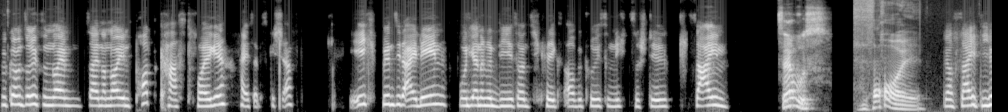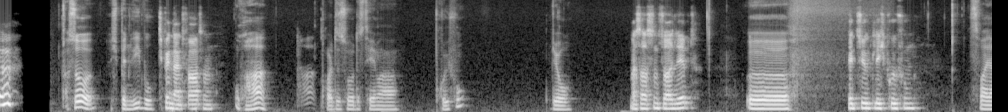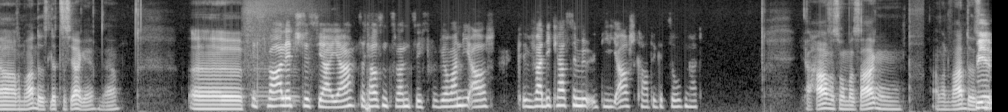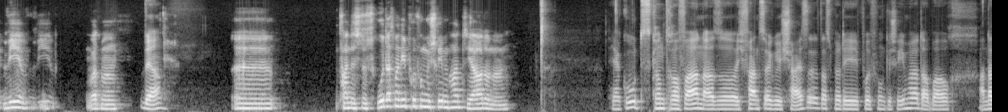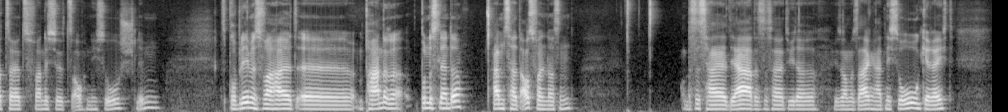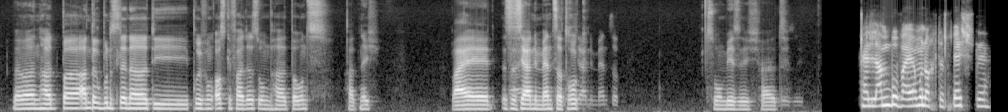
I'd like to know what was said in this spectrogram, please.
Willkommen zurück zu, neuen, zu einer neuen Podcast-Folge. Heißt, habe es geschafft. Ich bin sie der Eileen und die anderen, die sollen sich Felix auch begrüßen und nicht so still sein. Servus. Moin. Wer seid ihr? Ach so, ich bin Vibu. Ich bin dein Vater. Oha. Heute ist so das Thema Prüfung. Jo. Was hast du denn so erlebt Äh, bezüglich Prüfung? Das war ja, wann war das? Letztes Jahr, gell? Ja. Äh, Es war letztes Jahr, ja, 2020. Wir waren die Arsch. Wir waren die Klasse, die die Arschkarte gezogen hat. ja, was soll man sagen? Aber wann war das? Wie, wie, wie, warte mal. Ja. Äh, fandest du es gut, dass man die Prüfung geschrieben hat? Ja oder nein? Ja gut, es kommt drauf an. Also ich fand es irgendwie scheiße, dass man die Prüfung geschrieben hat, aber auch andererseits fand ich es jetzt auch nicht so schlimm. Das Problem ist, war halt, äh, ein paar andere Bundesländer haben es halt ausfallen lassen. Und das ist halt, ja, das ist halt wieder, wie soll man sagen, halt nicht so gerecht. Wenn man halt bei anderen Bundesländern die Prüfung ausgefallen ist und halt bei uns halt nicht. Weil es ist ja ein immenser Druck. So mäßig halt. Herr Lambo war ja immer noch der Beste.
